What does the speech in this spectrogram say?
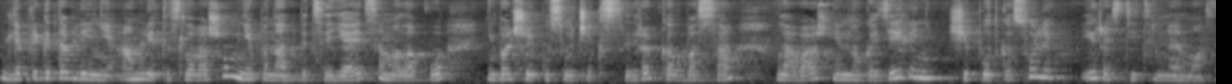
Для приготовления омлета с лавашом мне понадобится яйца, молоко, небольшой кусочек сыра, колбаса, лаваш, немного зелени, щепотка соли и растительное масло.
